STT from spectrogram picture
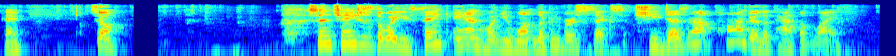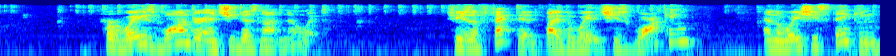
Okay? So, sin changes the way you think and what you want. Look in verse 6. She does not ponder the path of life. Her ways wander and she does not know it. She's affected by the way that she's walking and the way she's thinking,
